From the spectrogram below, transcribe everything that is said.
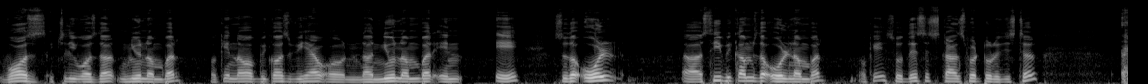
was actually was the new number okay? Now because we have uh, the new number in a so the old uh, c becomes the old number okay? So this is transferred to register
